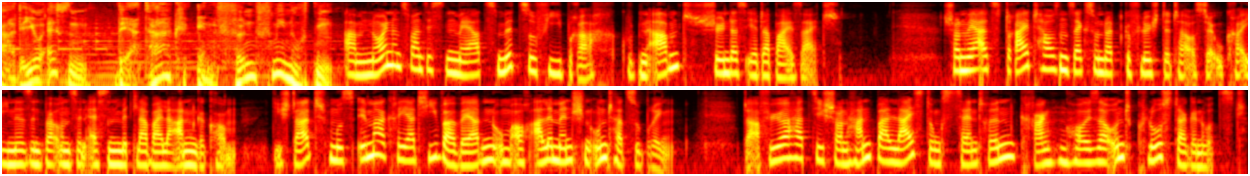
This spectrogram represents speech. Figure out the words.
Radio Essen. Der Tag in fünf Minuten. Am 29. März mit Sophie Brach. Guten Abend, schön, dass ihr dabei seid. Schon mehr als 3600 Geflüchtete aus der Ukraine sind bei uns in Essen mittlerweile angekommen. Die Stadt muss immer kreativer werden, um auch alle Menschen unterzubringen. Dafür hat sie schon Handball-Leistungszentren, Krankenhäuser und Kloster genutzt.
